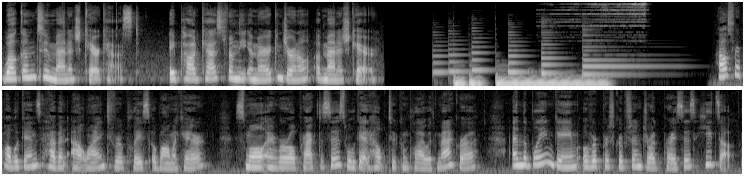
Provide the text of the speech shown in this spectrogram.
Welcome to Managed Carecast, a podcast from the American Journal of Managed Care. House Republicans have an outline to replace Obamacare. Small and rural practices will get help to comply with MACRA, and the blame game over prescription drug prices heats up.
